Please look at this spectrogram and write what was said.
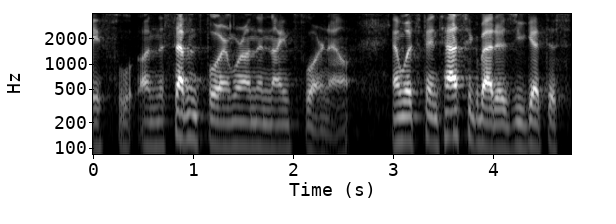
eighth floor, on the seventh floor, and we're on the ninth floor now. And what's fantastic about it is you get this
